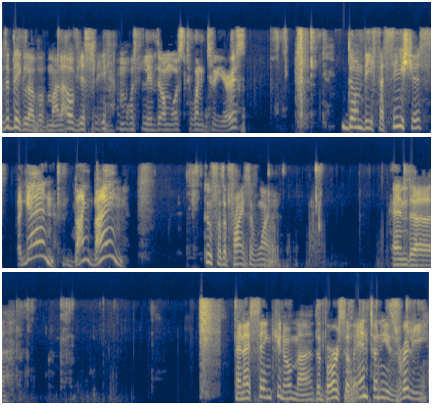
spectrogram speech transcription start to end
the big love of my life. Obviously, almost lived almost 22 years. Don't be facetious. Again, bang bang, two for the price of one. And uh, and I think you know my, the birth of Anthony is really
